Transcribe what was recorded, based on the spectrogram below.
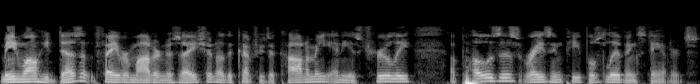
Meanwhile, he doesn't favor modernization of the country's economy, and he is truly opposes raising people's living standards.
